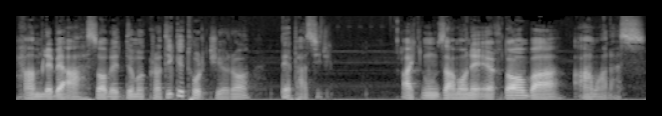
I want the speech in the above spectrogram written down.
حمله به احزاب دموکراتیک ترکیه را بپذیریم. اکنون زمان اقدام و عمل است.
